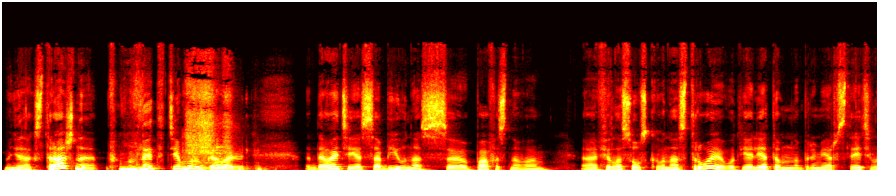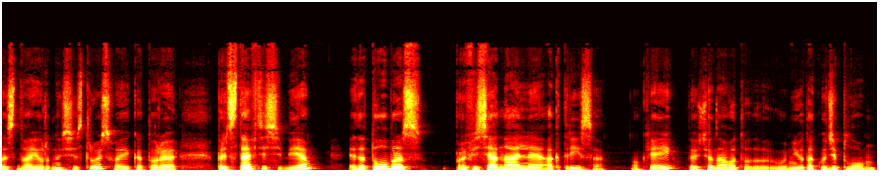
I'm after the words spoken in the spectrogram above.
Мне так страшно на эту тему разговаривать. Давайте я собью нас с э, пафосного философского настроя. Вот я летом, например, встретилась с двоюродной сестрой своей, которая, представьте себе, этот образ профессиональная актриса. Окей? То есть она вот, э, у нее такой диплом.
